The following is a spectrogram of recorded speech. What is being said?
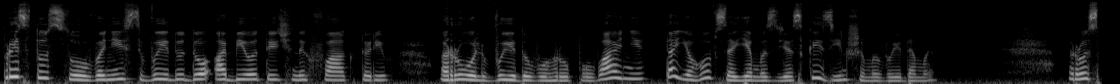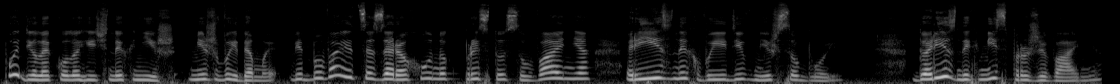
пристосованість виду до абіотичних факторів, роль виду в угрупуванні та його взаємозв'язки з іншими видами. Розподіл екологічних ніж між видами відбувається за рахунок пристосування різних видів між собою, до різних місць проживання,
